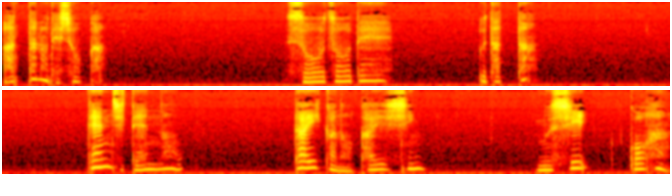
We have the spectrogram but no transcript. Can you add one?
あったのでしょうか。想像で歌った？天智天皇大化の改新虫ごはん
